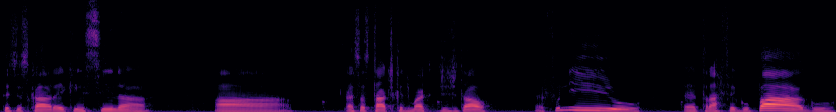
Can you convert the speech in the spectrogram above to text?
desses caras aí que ensina a, essas táticas de marketing digital. É funil, é tráfego pago,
